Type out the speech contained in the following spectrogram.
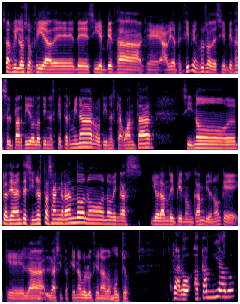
Esa filosofía de, de si empieza, que había al principio incluso, de si empiezas el partido lo tienes que terminar o tienes que aguantar. Si no, prácticamente si no estás sangrando, no, no vengas llorando y pidiendo un cambio, ¿no? Que, que la, la situación ha evolucionado mucho. Claro, ha cambiado,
